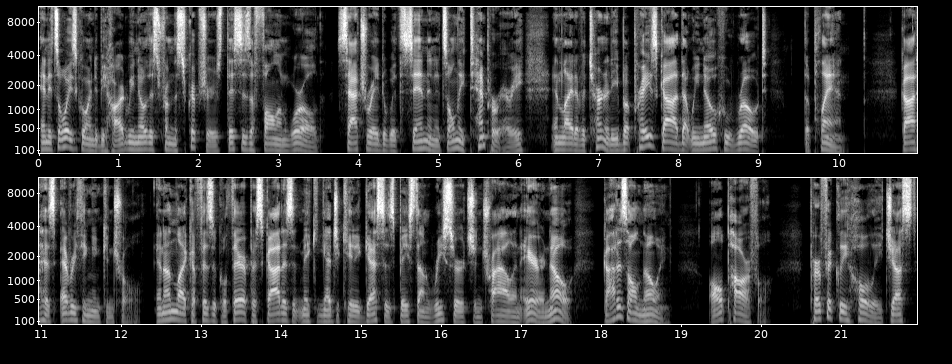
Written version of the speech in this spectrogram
And it's always going to be hard. We know this from the scriptures. This is a fallen world, saturated with sin, and it's only temporary in light of eternity. But praise God that we know who wrote the plan. God has everything in control. And unlike a physical therapist, God isn't making educated guesses based on research and trial and error. No, God is all knowing, all powerful, perfectly holy, just,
